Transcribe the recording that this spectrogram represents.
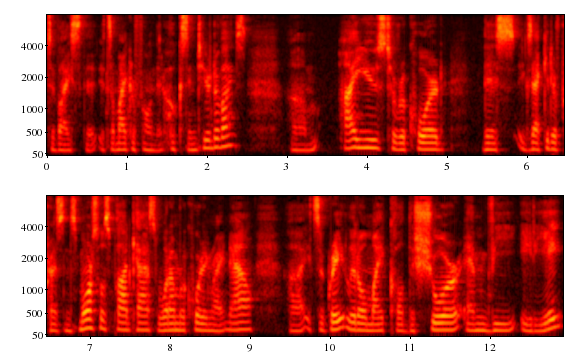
device that it's a microphone that hooks into your device. Um, I use to record this Executive Presence Morsels podcast, what I'm recording right now. Uh, it's a great little mic called the Shure MV88,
